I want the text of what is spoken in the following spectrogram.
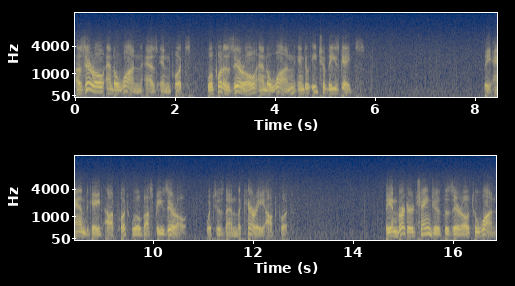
A 0 and a 1 as inputs will put a 0 and a 1 into each of these gates. The AND gate output will thus be 0, which is then the carry output. the inverter changes the 0 to 1.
